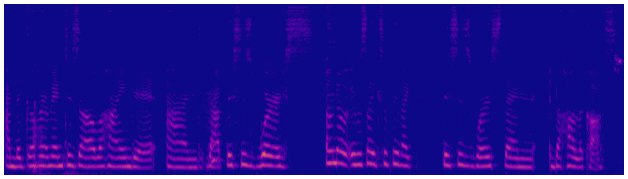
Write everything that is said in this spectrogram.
and the government is all behind it, and that this is worse. Oh no, it was like something like, this is worse than the Holocaust.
